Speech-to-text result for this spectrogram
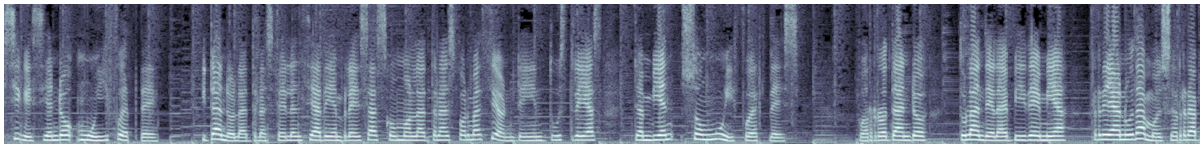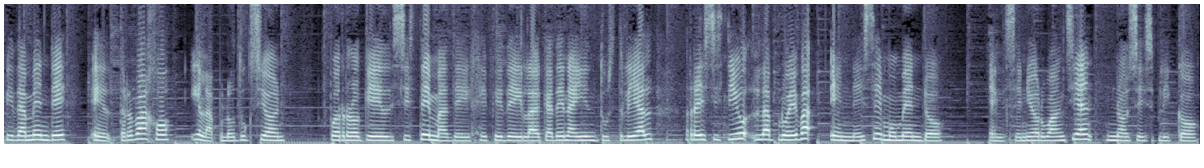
sigue siendo muy fuerte y tanto la transferencia de empresas como la transformación de industrias también son muy fuertes. Por lo tanto, durante la epidemia reanudamos rápidamente el trabajo y la producción, por lo que el sistema de jefe de la cadena industrial resistió la prueba en ese momento. El señor Wang Xian nos explicó.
